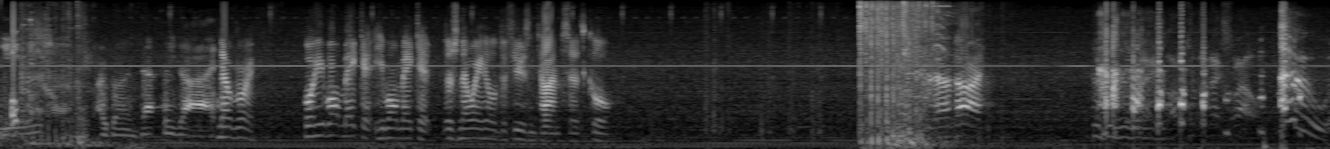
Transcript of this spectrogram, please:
you Oh. are going to definitely die. No, Roy. Well, he won't make it. He won't make it. There's no way he'll defuse in time, so it's cool. You're gonna die. On to the next round. Oh!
